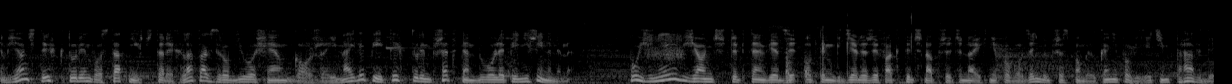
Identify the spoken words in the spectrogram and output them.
wziąć tych, którym w ostatnich czterech latach zrobiło się gorzej. Najlepiej tych, którym przedtem było lepiej niż innym. Później wziąć szczyptę wiedzy o tym, gdzie leży faktyczna przyczyna ich niepowodzeń, by przez pomyłkę nie powiedzieć im prawdy.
